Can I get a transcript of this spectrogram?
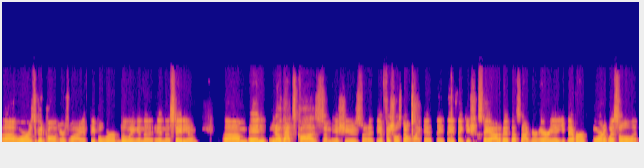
Uh, or it's a good call and here's why if people were booing in the in the stadium. Um, and you know that's caused some issues. Uh, the officials don't like it. They, they think you should stay out of it. That's not your area. You've never worn a whistle and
